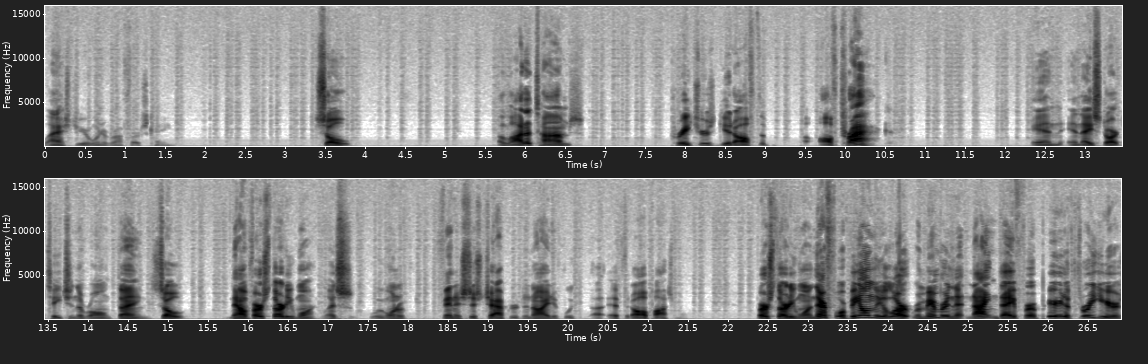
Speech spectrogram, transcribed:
last year whenever I first came. So, a lot of times preachers get off the off track and and they start teaching the wrong thing. So, now verse 31. Let's we want to finish this chapter tonight if we uh, if at all possible. Verse 31 Therefore, be on the alert, remembering that night and day for a period of three years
